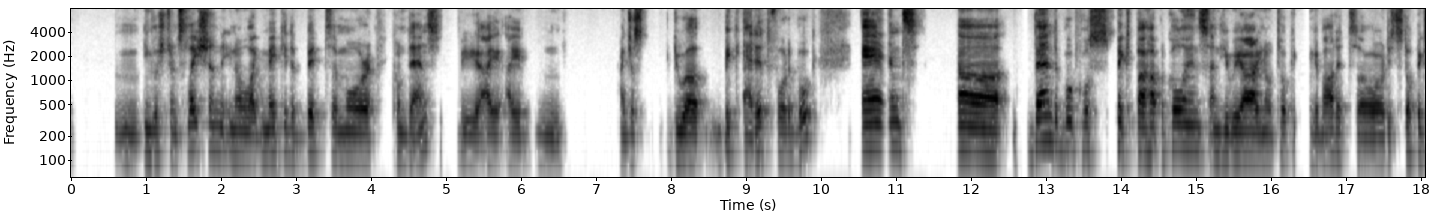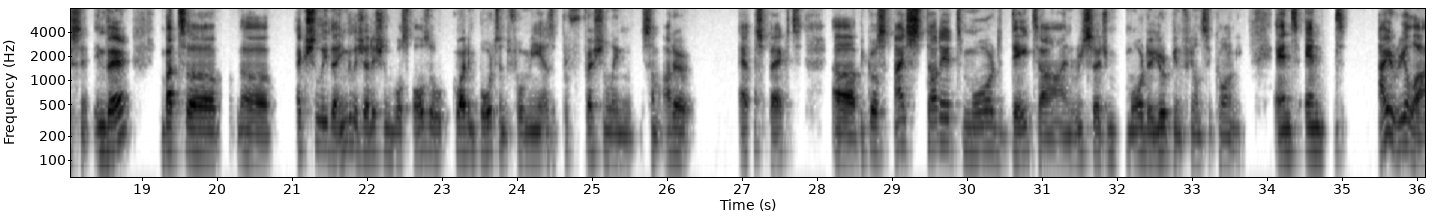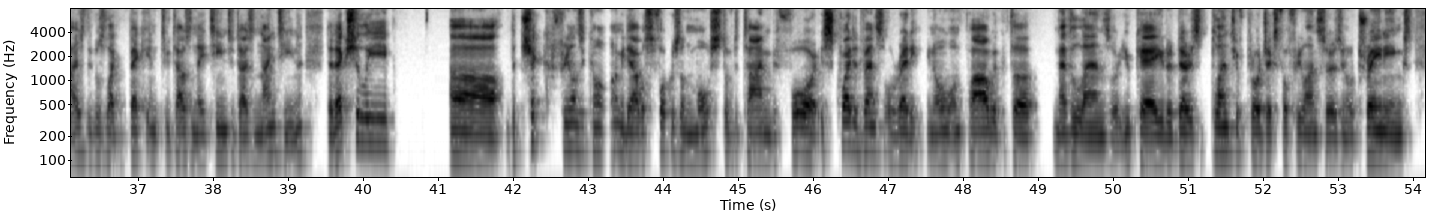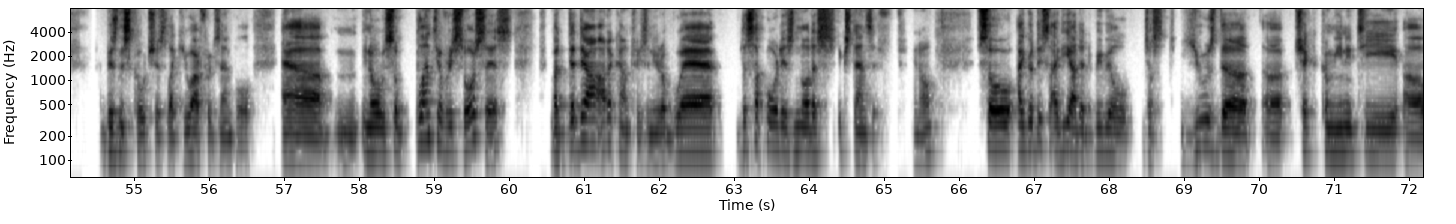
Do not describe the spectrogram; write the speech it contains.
English translation, you know, like make it a bit more condensed. I I mm, I just do a big edit for the book, and uh, then the book was picked by HarperCollins, and here we are, you know, talking about it or these topics in there. But uh, uh, actually, the English edition was also quite important for me as a professional in some other aspects uh, because I studied more the data and researched more the European freelance economy, and and I realized it was like back in 2018, 2019 that actually uh, the Czech freelance economy that I was focused on most of the time before is quite advanced already, you know, on par with the Netherlands or UK. You know, there is plenty of projects for freelancers, you know, trainings, business coaches like you are, for example. Uh, mm, you know, so plenty of resources. But there are other countries in Europe where the support is not as extensive, you know. So I got this idea that we will just use the uh, Czech community uh,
